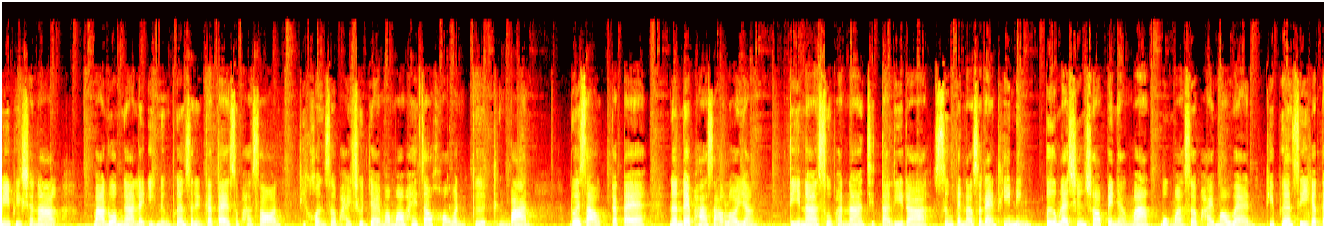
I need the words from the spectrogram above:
มีพิกชนาคมาร่วมงานและอีกหนึ่งเพื่อนสนิทกระแตสุภาสรที่ขนเซอร์ไพรส์ชุดใหญ่มามอบให้เจ้าของวันเกิดถึงบ้าน โดยสาวกระแต นั้นได้พาสาวหล่ออย่างตีนาสุพนาจิตตาลีดา ซึ่งเป็นนักแสดงที่หนิงปลื้มและชื่นชอบเป็นอย่างมาก บุกมาเซอร์ไพรส์มอบแหวน ที่เพื่อนสีกระแต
